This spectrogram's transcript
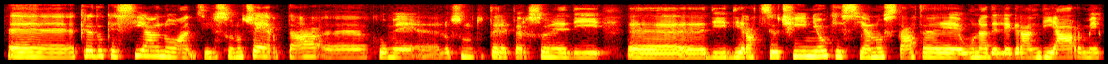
Eh, credo che siano, anzi sono certa, eh, come lo sono tutte le persone di, eh, di, di, raziocinio che siano state una delle grandi armi,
